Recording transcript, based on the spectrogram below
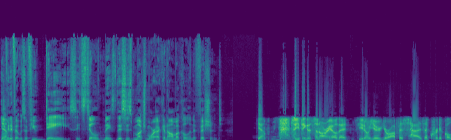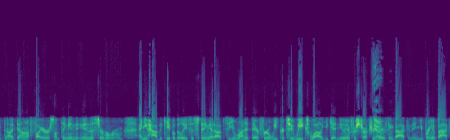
Yeah. Even if it was a few days, it still makes this is much more economical and efficient. Yeah. So you think of a scenario that you know your your office has a critical uh, down a fire or something in in the server room, and you have the capabilities of spinning it up. So you run it there for a week or two weeks while you get new infrastructure, Yeah. get everything back, and then you bring it back.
